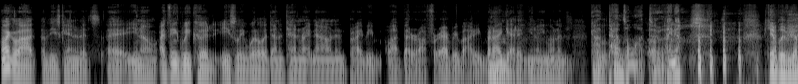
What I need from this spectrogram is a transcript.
I like a lot of these candidates. Uh, you know, I think we could easily whittle it down to 10 right now and it'd probably be a lot better off for everybody. But I Mhm. get it. You know, you want to. God, ten's a lot too. I know. I can't believe we got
